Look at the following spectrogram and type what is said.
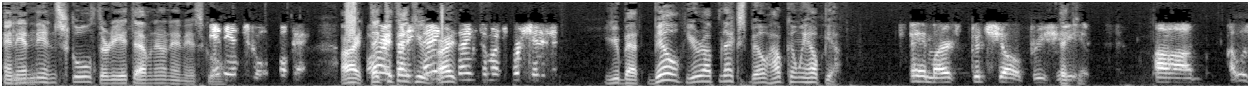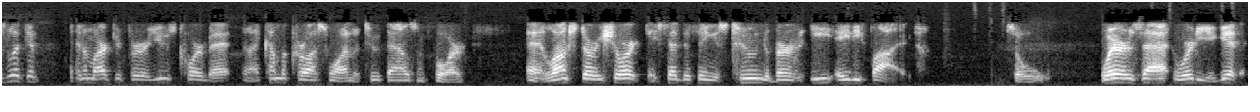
and Indian School, 38th Avenue and Indian School. Indian School. Okay. All right, thank right, you, thank buddy. you. Thanks, All right, thanks so much. Appreciate it. You bet. Bill, you're up next. Bill, how can we help you? Hey, Mark. Good show. Appreciate Thank you. it. Um, I was looking in the market for a used Corvette, and I come across one, a 2004. And long story short, they said the thing is tuned to burn E85. So where is that? Where do you get it?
